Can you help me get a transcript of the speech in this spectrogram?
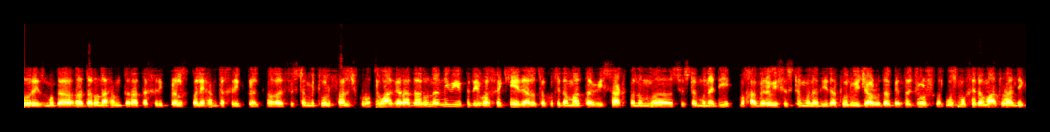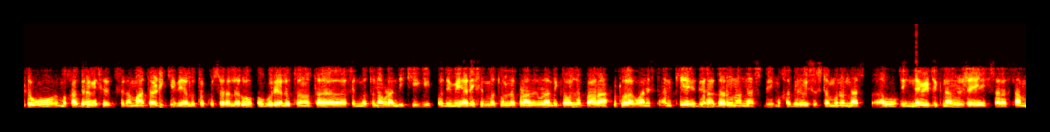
نور یې زموږ رادارونه هم را تخریب کړل، خپل یې هم تخریب کړل، هغه سیستم یې ټول فلج کړو، یوازې رادارونه نه وي په دې برخه کې د الوتکو خدمات او ویساټ په نوم سیستمونه دي، مخابروي سیستمونه دي، دا ټول ویجاړو، دا بېرته جوړ شول، اوس موږ خدمات وړاندې کوو، مخابروي خدمات، اړیکې د الوتکو سره لرو، عبوري الوتنو ته خدمتونه وړاندې کېږي، خو د معیاري خدمتونو د وړاندې کولو لپاره په ټول افغانستان کې د رادارونو نشت، د مخابروي سیستمونو نشت، او د نوې ټکنالوژۍ سره سم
